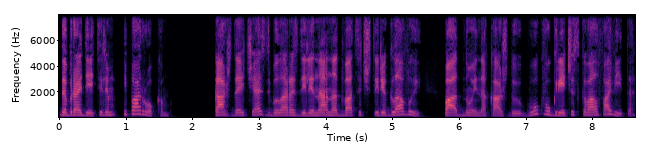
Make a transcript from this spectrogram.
добродетелям и порокам. Каждая часть была разделена на 24 главы, по одной на каждую букву греческого алфавита.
